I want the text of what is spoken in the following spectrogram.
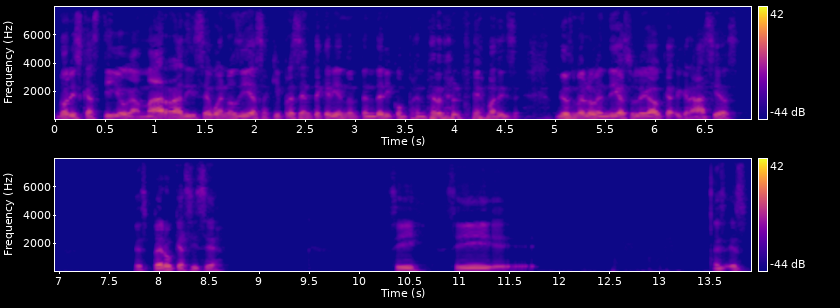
Doris Castillo Gamarra dice, buenos días, aquí presente queriendo entender y comprender del tema, dice, Dios me lo bendiga, su legado, gracias, espero que así sea. Sí, sí, eh, es,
